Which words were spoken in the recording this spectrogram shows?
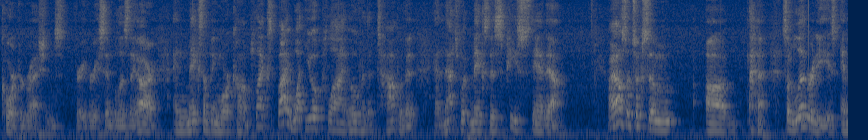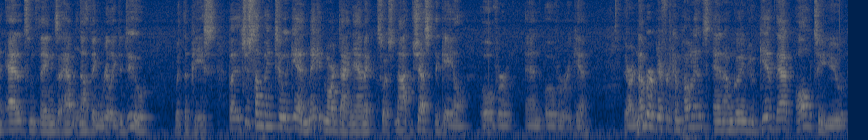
chord progressions, very, very simple as they are, and make something more complex by what you apply over the top of it, and that's what makes this piece stand out. I also took some uh, some liberties and added some things that have nothing really to do with the piece, but it's just something to, again, make it more dynamic so it's not just the gale over and over again. There are a number of different components, and I'm going to give that all to you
